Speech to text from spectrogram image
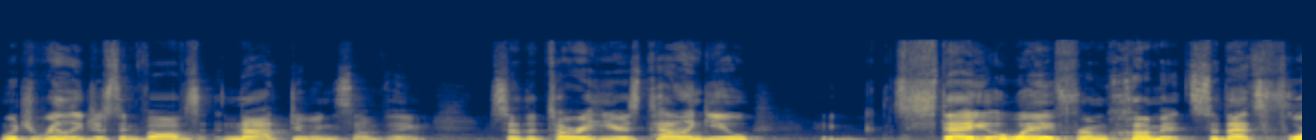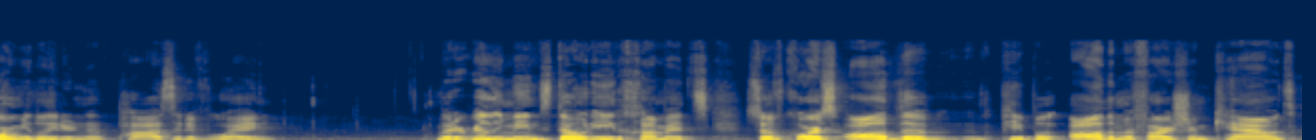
which really just involves not doing something. So the Torah here is telling you, stay away from chametz. So that's formulated in a positive way. But it really means don't eat chametz. So of course, all the people, all the mafarshim count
